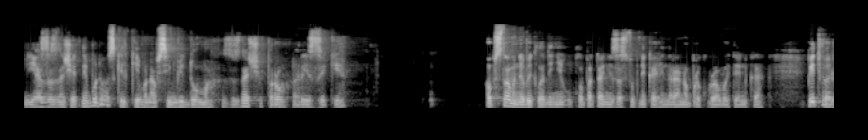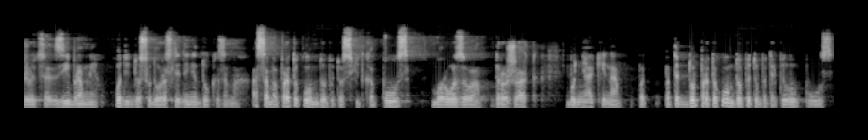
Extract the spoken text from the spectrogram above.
я зазначати не буду, оскільки вона всім відома. Зазначу про ризики. Обставини, викладені у клопотанні заступника Генерального прокурора Войтенка, підтверджуються зібраними в ході досудового розслідування доказами, а саме протоколом допиту свідка Пулс, Морозова, Дрожак, Бунякіна, до протоколом допиту потерпілого Пулс,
